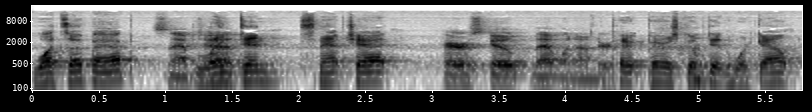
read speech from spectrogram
WhatsApp app, Snapchat. LinkedIn, Snapchat. Periscope that went under. Per- Periscope didn't work out.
